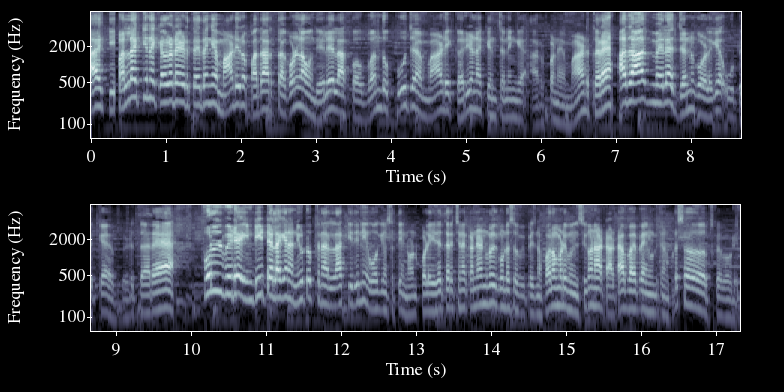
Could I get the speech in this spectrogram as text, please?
ಹಾಕಿ ಪಲ್ಲಕ್ಕಿನ ಕೆಳಗಡೆ ಇಡ್ತಾ ಇದ್ದಂಗೆ ಮಾಡಿರೋ ಪದಾರ್ಥಗಳನ್ನ ಒಂದ್ ಎಲೆಯಲ್ಲಿ ಹಾಕೋ ಬಂದು ಪೂಜೆ ಮಾಡಿ ಕರಿಯಣ ಕೆಂಚನಿಗೆ ಅರ್ಪಣೆ ಮಾಡ್ತಾರೆ. ಅದಾದ್ಮೇಲೆ ಜನಗಳಿಗೆ ಊಟಕ್ಕೆ ಬಿಡ್ತಾರೆ. ಫುಲ್ ವಿಡಿಯೋ ಇನ್ ಡೀಟೇಲ್ ಆಗಿ ನಾನು ಯೂಟ್ಯೂಬ್ ಚಾನಲ್ ಹಾಕಿದೀನಿ. ಹೋಗಿ ಒಂದ್ಸತಿ ನೋಡ್ಕೊಳ್ಳಿ. ಇದೇ ತರ ಚೆನ್ನಾಗಿ ಕನ್ನಡಗಳಿಗೆ ಗುಂಡ ಪೇಜ್ ಪೇಜ್ನ ಫಾಲೋ ಮಾಡಿ. ಮುಂದೆ ಸಿಗೋಣ. ಟಾಟಾ ಬೈ ಬೈ ಕೂಡ ಸಬ್ಸ್ಕ್ರೈಬ್ ಮಾಡಿ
